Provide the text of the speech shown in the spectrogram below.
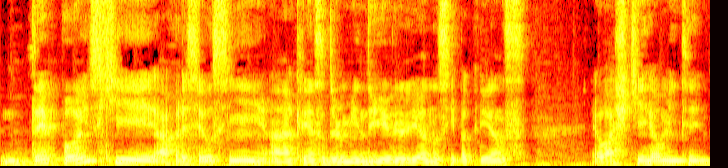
Depois que apareceu, assim, a criança dormindo e ele olhando, assim, pra criança, eu acho que realmente...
